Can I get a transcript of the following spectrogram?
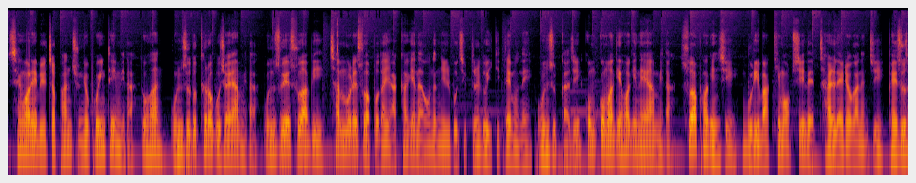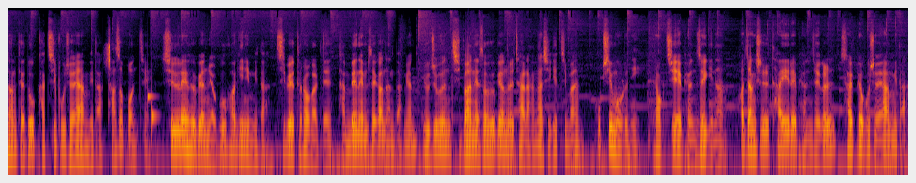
생활에 밀접한 중요 포인트입니다. 또한 온수도 틀어보셔야 합니다. 온수의 수압이 찬물의 수압보다 약하게 나오는 일부 집들도 있기 때문에 온수까지 꼼꼼하게 확인해야 합니다. 수압 확인 시 물이 막힘 없이 내- 잘 내려가는지 배수 상태도 같이 보셔야 합니다. 다섯 번째, 실내 흡연 여부 확인입니다. 집에 들어갈 때 담배 냄새가 난다면 요즘은 집안에서 흡연을 잘 안 하시겠지만 혹시 모르니 벽지의 변색이나 화장실 타일의 변색을 살펴보셔야 합니다.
